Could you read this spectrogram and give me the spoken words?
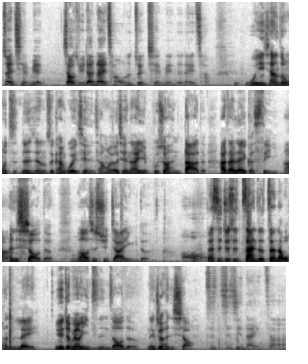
最前面小巨蛋那一场，我是最前面的那一场。我印象中我只人生中只看过一次演唱会，而且那也不算很大的，他在 Legacy，很小的，然后是徐佳莹的。哦，但是就是站着站到我很累，因为就没有椅子，你知道的，那就很小。自自己拿椅子啊？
